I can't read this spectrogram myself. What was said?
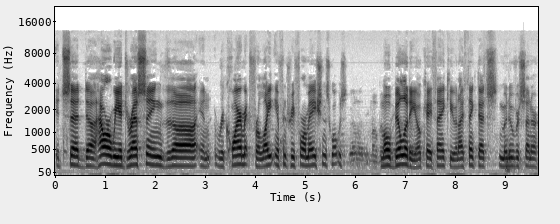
It said, uh, how are we addressing the in- requirement for light infantry formations? What was? Mobility, Mobility. okay, thank you. And I think that's Maneuver Center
